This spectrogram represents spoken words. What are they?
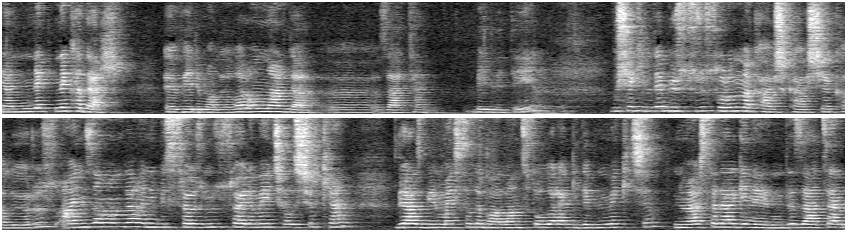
yani ne, ne kadar e, verim alıyorlar onlar da e, zaten belli değil. Evet. Bu şekilde bir sürü sorunla karşı karşıya kalıyoruz. Aynı zamanda hani biz sözümüzü söylemeye çalışırken biraz 1 Mayıs'ta da bağlantılı olarak gidebilmek için üniversiteler genelinde zaten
